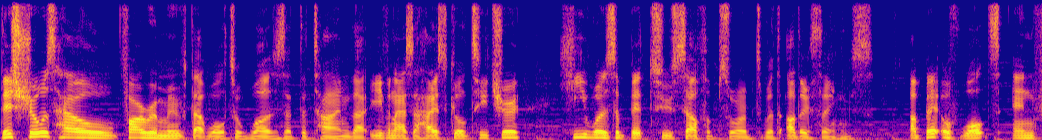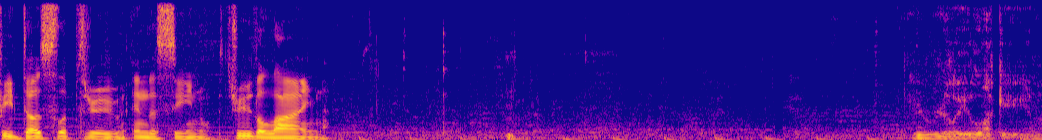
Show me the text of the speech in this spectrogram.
This shows how far removed that Walter was at the time that even as a high school teacher, he was a bit too self-absorbed with other things. A bit of Walt's envy does slip through in this scene, through the line. You're really lucky, you know?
